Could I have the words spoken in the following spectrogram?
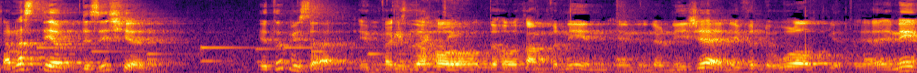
Karena setiap decision itu bisa impact the Impacting. whole the whole company in, in Indonesia and even the world gitu ya. Ini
